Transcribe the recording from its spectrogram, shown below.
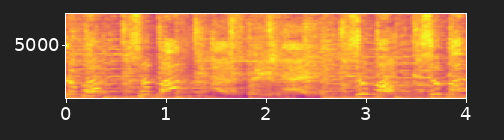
スーパースーパースーパ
